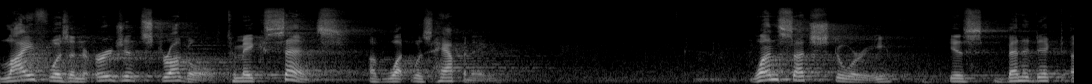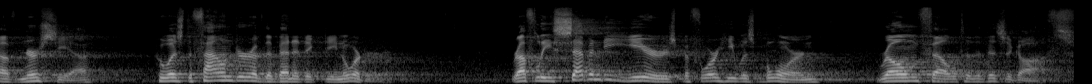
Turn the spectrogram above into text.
Life was an urgent struggle to make sense of what was happening. One such story is Benedict of Nursia, who was the founder of the Benedictine order. Roughly 70 years before he was born, Rome fell to the Visigoths.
